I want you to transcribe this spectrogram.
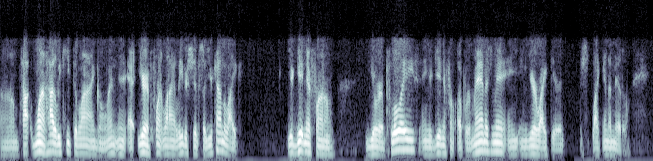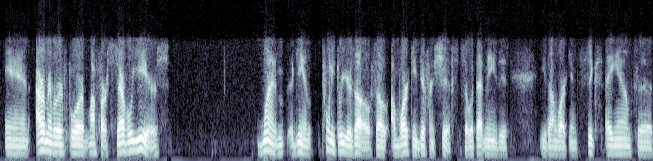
Um, how, one, how do we keep the line going? And at, you're in frontline leadership, so you're kind of like you're getting it from your employees and you're getting it from upper management, and, and you're right there, like in the middle. And I remember for my first several years, one again, 23 years old, so I'm working different shifts. So what that means is either I'm working 6 a.m. to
